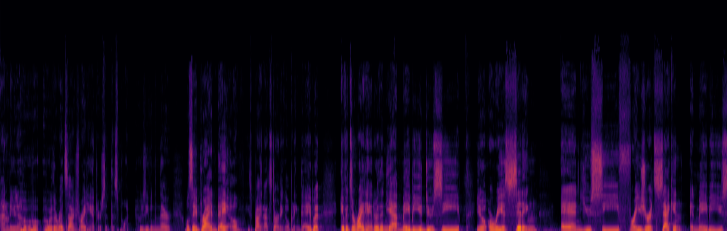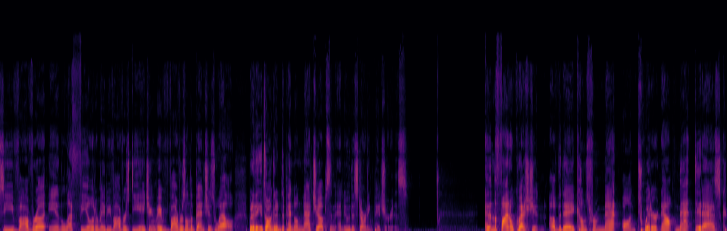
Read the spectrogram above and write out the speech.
I don't even know who, who, who are the Red Sox right-handers at this point. Who's even in there? We'll say Brayan Bello. He's probably not starting opening day, but if it's a right-hander, then yeah, maybe you do see you know Urias sitting, and you see Frazier at second, and maybe you see Vavra in left field, or maybe Vavra's DHing, or maybe Vavra's on the bench as well. But I think it's all going to depend on matchups and, and who the starting pitcher is. And then the final question of the day comes from Matt on Twitter. Now, Matt did ask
